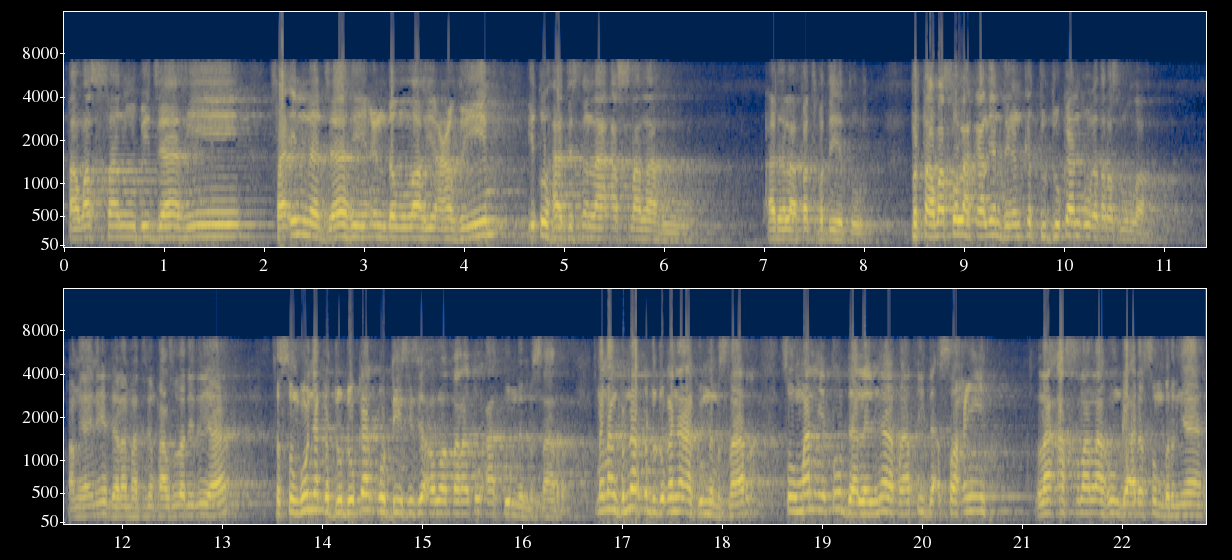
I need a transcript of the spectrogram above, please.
tawassalu bi jahi fa inna jahi 'indallahi 'azim, itu hadisnya la aslalahu. Ada lafaz seperti itu. Bertawassullah kalian dengan kedudukanku kata Rasulullah. Paham ya ini dalam hadis yang palsu tadi itu ya. Sesungguhnya kedudukanku di sisi Allah Taala itu agung dan besar. Memang benar kedudukannya agung dan besar, cuman itu dalilnya apa? Tidak sahih. La aslalahu enggak ada sumbernya.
